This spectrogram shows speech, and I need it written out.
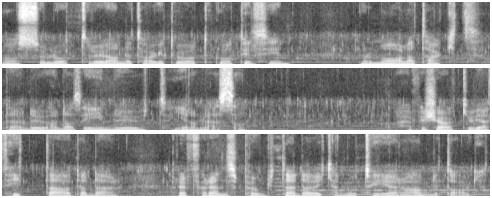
Och så låter du andetaget återgå till sin normala takt där du andas in och ut genom näsan. Och här försöker vi att hitta den där referenspunkten där vi kan notera andetaget.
